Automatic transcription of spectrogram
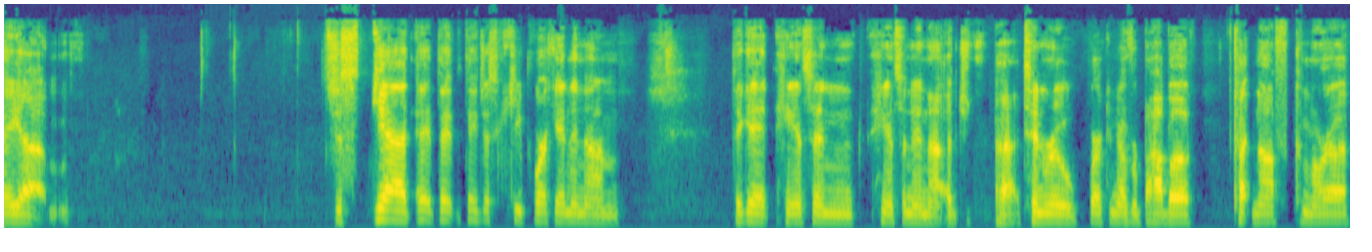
they um just yeah they, they just keep working and um they get Hansen Hansen and uh, uh, Tenryu working over Baba, cutting off Kimura,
